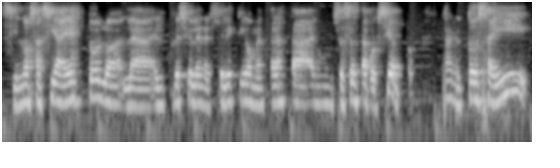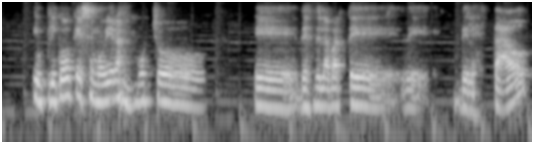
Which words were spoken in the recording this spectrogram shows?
si no se hacía esto, el precio de la energía eléctrica aumentara hasta en un 60%. Entonces ahí implicó que se movieran mucho eh, desde la parte del Estado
